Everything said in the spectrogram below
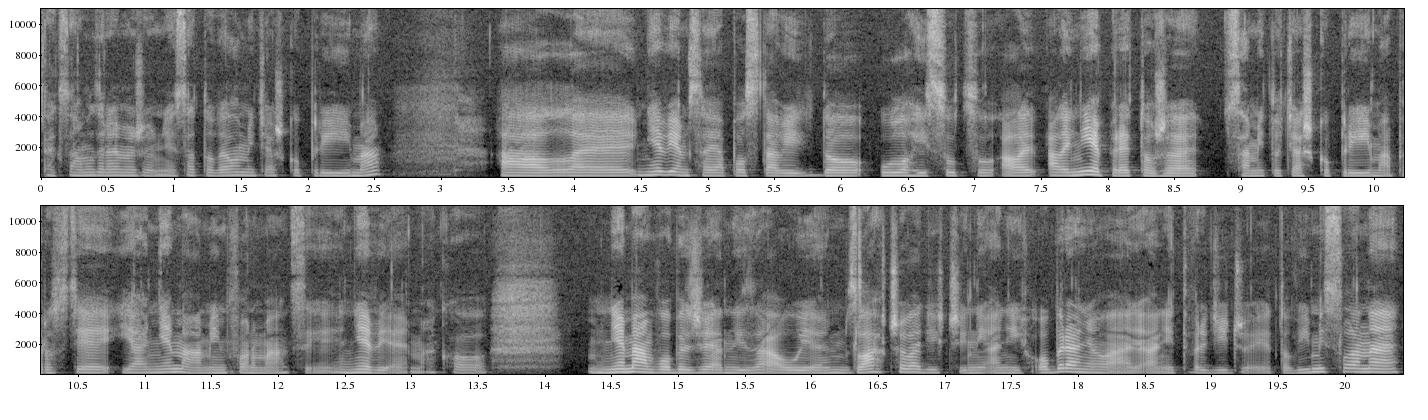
tak samozrejme, že mne sa to veľmi ťažko prijíma. Ale neviem sa ja postaviť do úlohy sudcu, ale, ale nie preto, že sa mi to ťažko prijíma. Proste ja nemám informácie, neviem, ako nemám vôbec žiadny záujem zľahčovať ich činy, ani ich obraňovať, ani tvrdiť, že je to vymyslené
